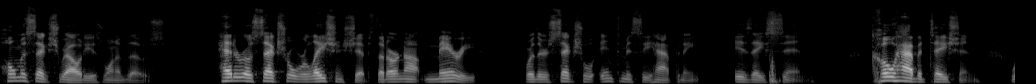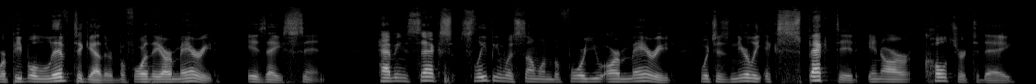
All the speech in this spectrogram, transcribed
Homosexuality is one of those. Heterosexual relationships that are not married, where there's sexual intimacy happening, is a sin. Cohabitation, where people live together before they are married, is a sin. Having sex, sleeping with someone before you are married, which is nearly expected in our culture today,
